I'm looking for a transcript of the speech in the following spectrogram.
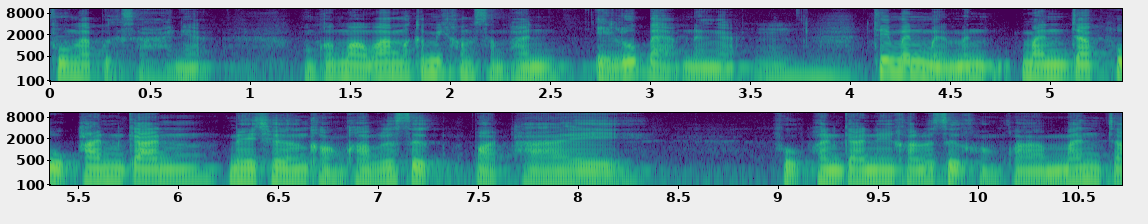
ผู้มาปรึกษาเนี่ยผมก็มองว่ามันก็มีความสัมพันธ์อีกรูปแบบหนึ่งอะที่มันเหมือนมันมันจะผูกพันกันในเชิงของความรู้สึกปลอดภัย ผูกพันกันในความรู้สึกของความมั่นใจ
